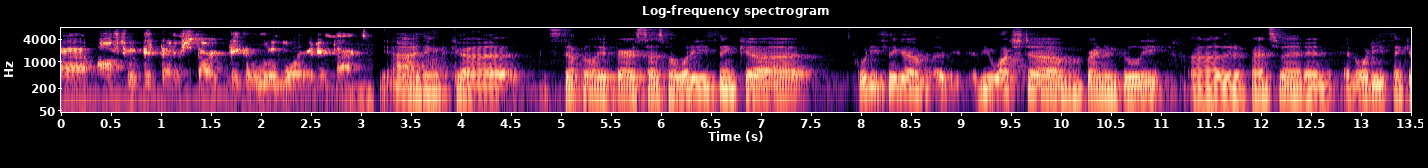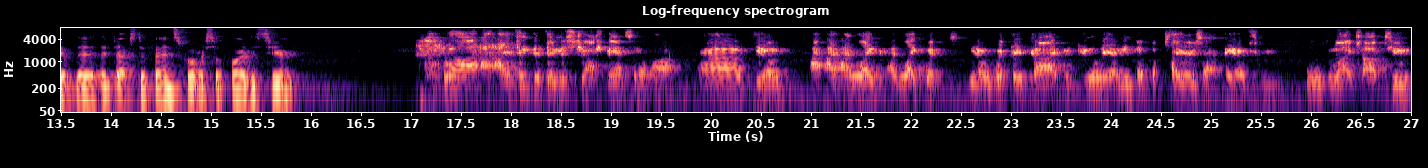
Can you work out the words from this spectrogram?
Uh, off to a bit better start, make a little more of an impact. Yeah, I think uh, it's definitely a fair assessment. What do you think? Uh, what do you think? Um, have you watched um, Brendan Guhle, uh, the defenseman, and, and what do you think of the, the Ducks defense core so far this year? Well, I, I think that they miss Josh Manson a lot. Uh, you know, I, I, like I like what you know what they've got in Guhle. I mean, the, the players uh, you know, from who I talk to,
